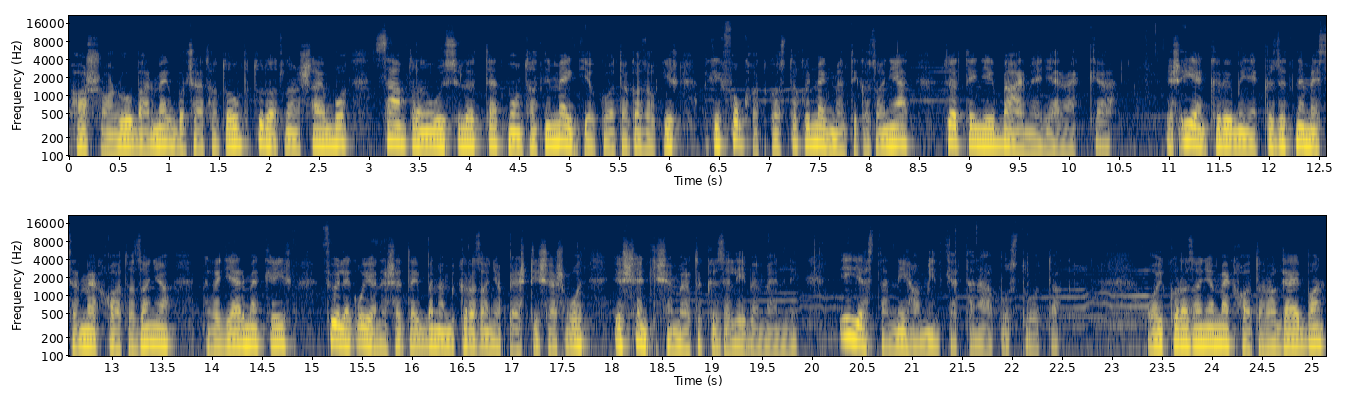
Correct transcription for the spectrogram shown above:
Hasonló, bár megbocsáthatóbb tudatlanságból számtalan újszülöttet mondhatni meggyilkoltak azok is, akik fogadkoztak, hogy megmentik az anyát, történjék bármi a gyermekkel. És ilyen körülmények között nem egyszer meghalt az anya, meg a gyermeke is, főleg olyan esetekben, amikor az anya pestises volt, és senki sem mert a közelébe menni. Így aztán néha mindketten elpusztultak. Olykor az anya meghalt a ragályban,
